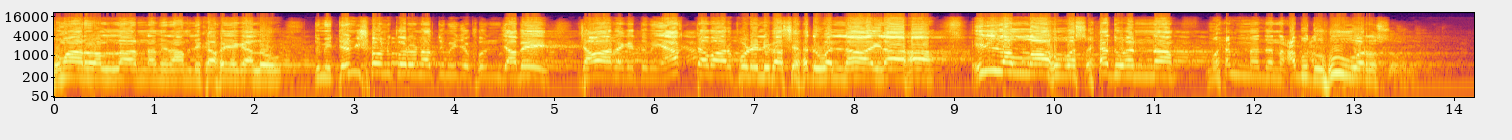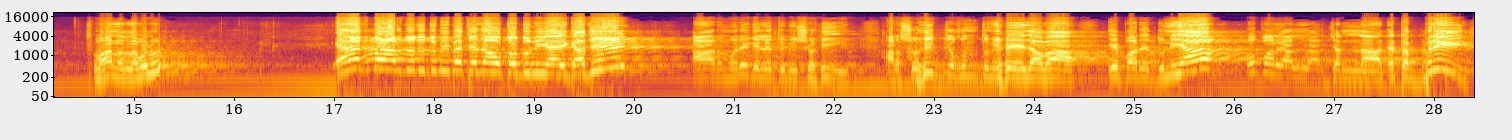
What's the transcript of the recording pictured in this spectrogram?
তোমার আল্লাহর নামে নাম লেখা হয়ে গেল। তুমি টেনশন করো না, তুমি যখন যাবে, যাওয়ার আগে তুমি একটা বার পড়ে লিবা, শাহাদু আল্লাহ ইলাহা ইল্লাল্লাহু ওয়া শাহাদু আন্না মুহাম্মাদান আবদুহু ওয়া রাসূল সুবহানাল্লাহ, বলুন। একবার যদি তুমি বেঁচে যাও তো দুনিয়ায় গাজী, আর মরে গেলে তুমি শহীদ। আর শহীদ যখন তুমি হয়ে যাবা, এপারে দুনিয়া, ওপারে আল্লাহর জান্নাত। একটা ব্রিজ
